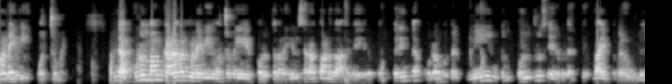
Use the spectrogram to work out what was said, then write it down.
மனைவி ஒற்றுமை. இந்த குடும்பம் கணவன் மனைவி ஒற்றுமையை பொறுத்தவரையில் சிறப்பானதாகவே இருக்கும். பிரிந்த உறவுகள் மீண்டும் ஒன்று சேருவதற்கு வாய்ப்புகள் உண்டு.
